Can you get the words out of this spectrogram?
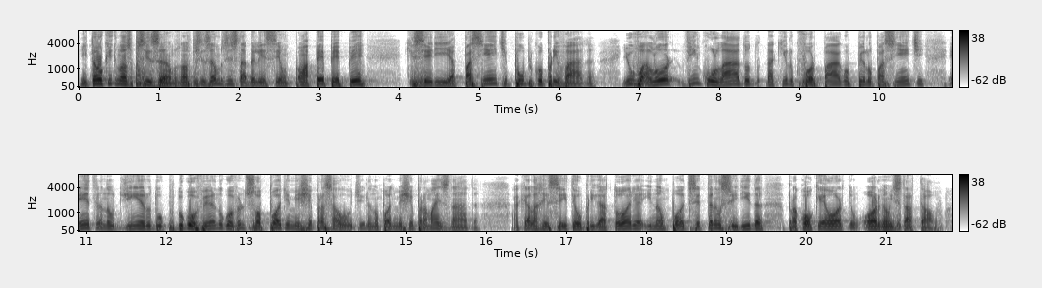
Então, o que nós precisamos? Nós precisamos estabelecer uma PPP, que seria paciente público-privada, e o valor vinculado daquilo que for pago pelo paciente entra no dinheiro do, do governo, o governo só pode mexer para a saúde, ele não pode mexer para mais nada. Aquela receita é obrigatória e não pode ser transferida para qualquer órgão, órgão estatal.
